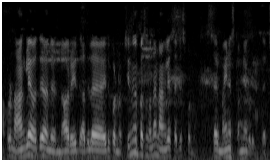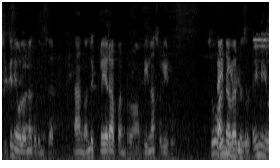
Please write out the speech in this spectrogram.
அப்புறம் நாங்களே வந்து அந்த நான் இது அதில் இது பண்ணோம். சின்ன பசங்க வந்தால் நாங்களே சஜஸ்ட் பண்ணுவோம் சார் மைனஸ் கம்மியாக கொடுங்க சார். சிக்கன் எவ்வளோனா கொடுங்க சார். நாங்கள் வந்து கிளியராக பண்ணுறோம் அப்படின்லாம் சொல்லிடுவோம். ஸோ அந்த awareness timing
